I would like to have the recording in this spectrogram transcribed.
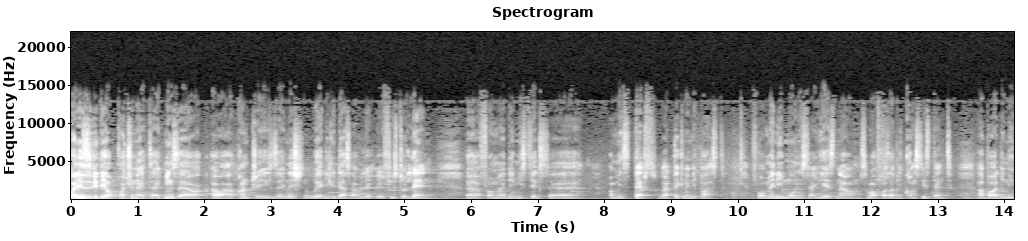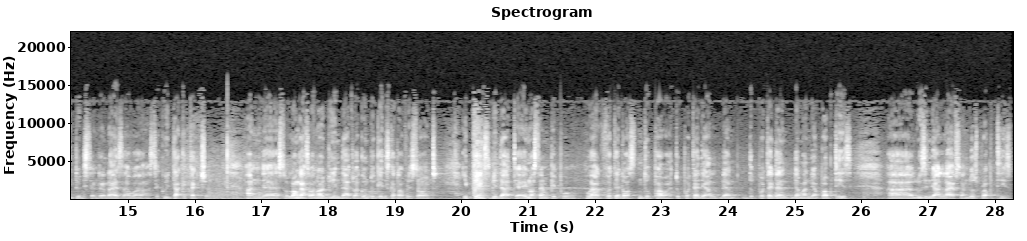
Well, this is really unfortunate. Uh, it means that our, our, country is a nation where the leaders have refused to learn uh, from uh, the mistakes uh, mean, steps we have taken in the past. For many months and years now, some of us have been consistent about the need to decentralize our security architecture. And uh, so long as we're not doing that, we're going to get this kind of result. It pains me that uh, innocent people who have voted us into power to protect, their, them, to protect them, them and their properties are losing their lives and those properties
